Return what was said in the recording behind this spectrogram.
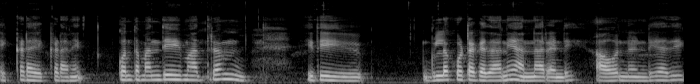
ఎక్కడ ఎక్కడ అని. కొంతమంది మాత్రం ఇది గుల్లకోట కదా అని అన్నారండి. అవునండి అది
